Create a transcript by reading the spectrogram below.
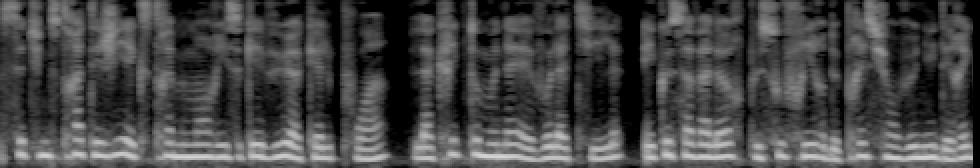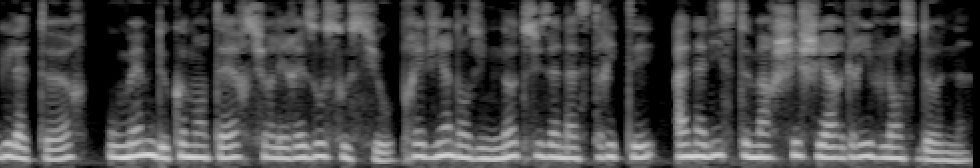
C'est une stratégie extrêmement risquée vu à quel point la crypto-monnaie est volatile et que sa valeur peut souffrir de pression venue des régulateurs ou même de commentaires sur les réseaux sociaux, prévient dans une note Susanna Strité, analyste marché chez Hargreave Lansdowne.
